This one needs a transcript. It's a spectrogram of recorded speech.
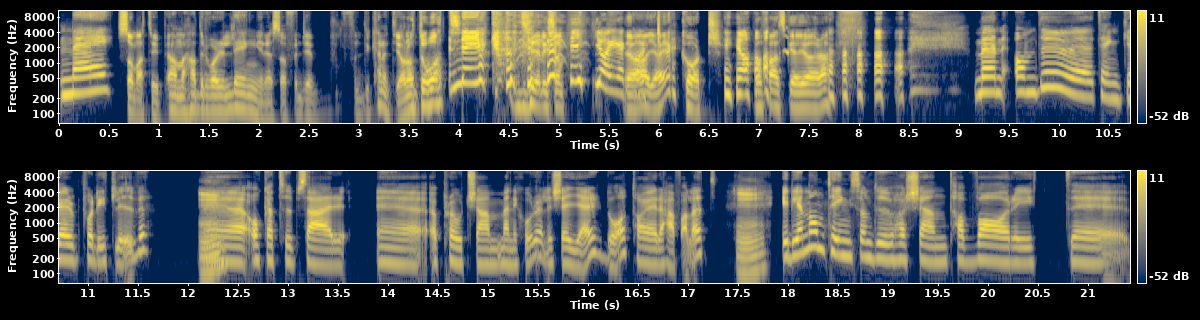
Nej, Som att typ, ja, men hade du varit längre så, för det, för det kan inte göra något åt. nej jag kan är liksom, Jag är kort. ja, jag är kort. Ja. Vad fan ska jag göra? Men om du eh, tänker på ditt liv Mm. eh, och att typ så här, eh, approacha människor, eller tjejer då, tar jag i det här fallet. Mm. Är det någonting som du har känt har varit eh,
